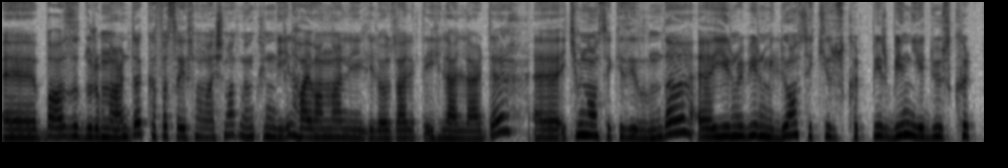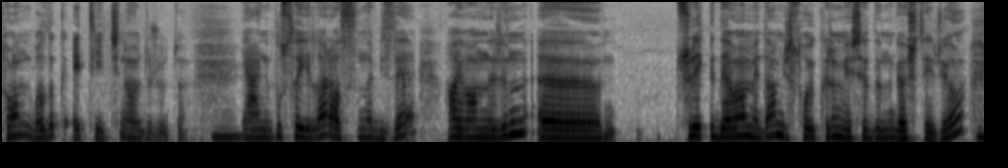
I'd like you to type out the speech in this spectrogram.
ee, bazı durumlarda kafa sayısına ulaşmak mümkün değil. Hayvanlarla ilgili özellikle ihlallerde. Ee, 2018 yılında e, 21 milyon 841 bin 740 ton balık eti için öldürüldü. Hı. Yani bu sayılar aslında bize hayvanların... E, sürekli devam eden bir soykırım yaşadığını gösteriyor. Hı hı.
